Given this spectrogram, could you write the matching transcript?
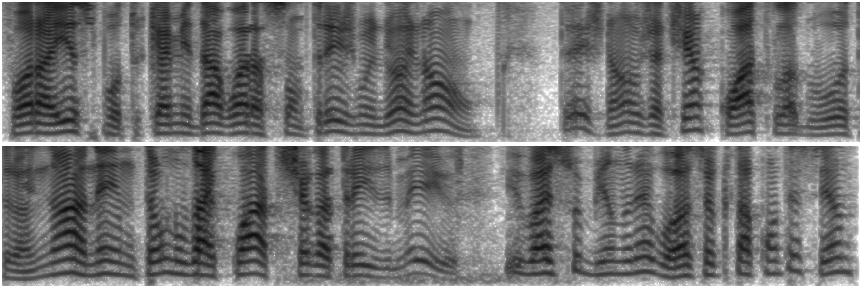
Fora isso, pô, tu quer me dar agora são 3 milhões? Não. Três não, já tinha quatro lá do outro. Ah, nem, então não dá quatro, chega a três e meio vai subindo o negócio, é o que está acontecendo.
